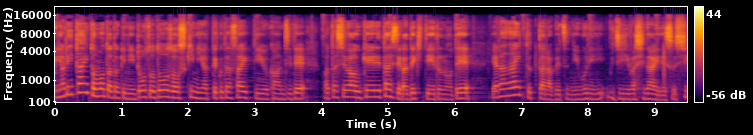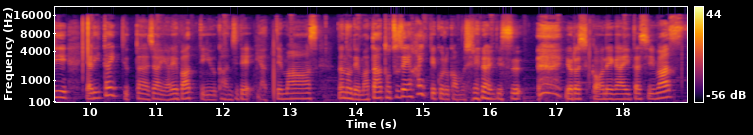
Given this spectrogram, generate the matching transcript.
やりたいと思った時にどうぞどうぞ好きにやってくださいっていう感じで私は受け入れ体制ができているのでやらないって言ったら別に無理無事はしないですしやりたいって言ったらじゃあやればっていう感じでやってます。なのでまた突然入ってくるかもしれないです。よろしくお願いいたします。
